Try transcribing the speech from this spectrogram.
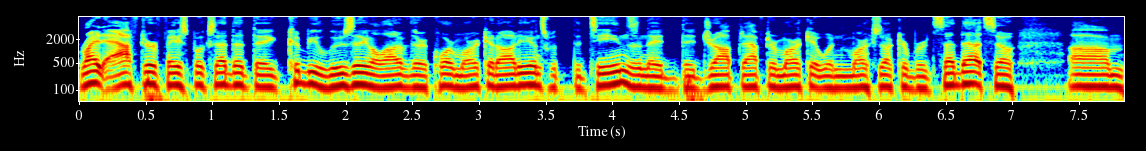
right after Facebook said that they could be losing a lot of their core market audience with the teens and they they dropped after market when Mark Zuckerberg said that so. Um,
